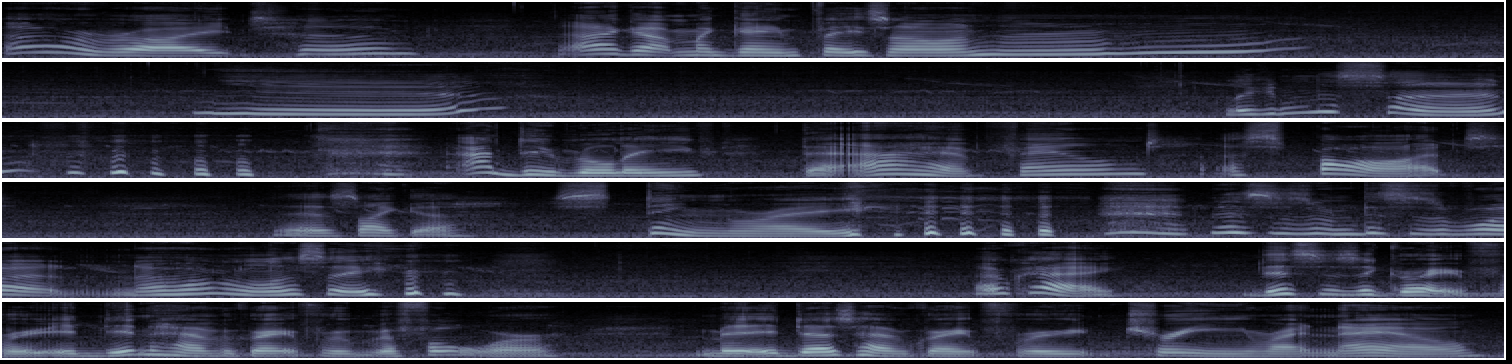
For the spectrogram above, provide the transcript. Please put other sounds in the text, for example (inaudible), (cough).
All right. Um, I got my game face on. Mm-hmm. Yeah. Looking in the sun. (laughs) I do believe that I have found a spot that's like a stingray. (laughs) this is this is what. No, hold on. Let's see. (laughs) okay, this is a grapefruit. It didn't have a grapefruit before, but it does have grapefruit tree right now.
